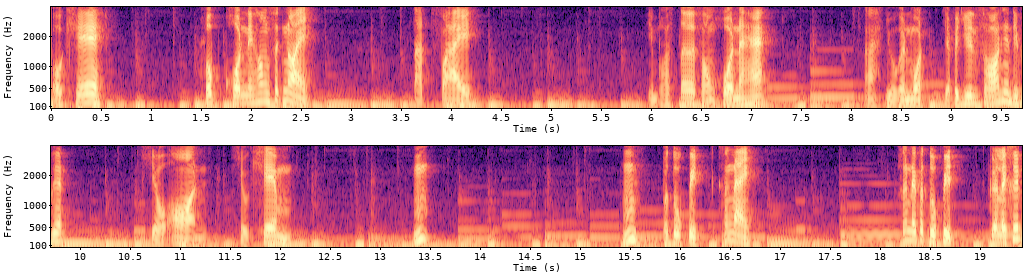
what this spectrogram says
โอเค ครบคนในห้องสักหน่อย ตัดไฟ อิมพอสเตอร์สองคนนะฮะ อะอยู่กันหมด อย่าไปยืนซ้อนกันดิเพื่อน เขียวอ่อน เขียวเข้มหืมหืมประตูปิดข้างใน ข้างในประตูปิดเกิดอะไรขึ้น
